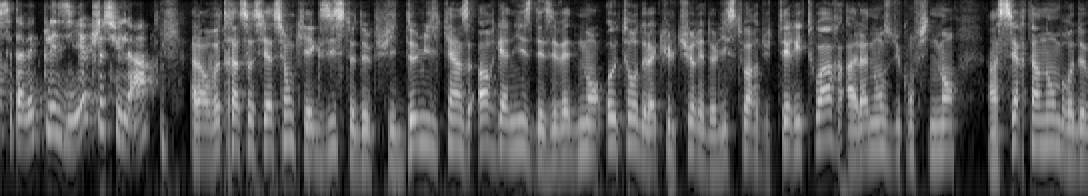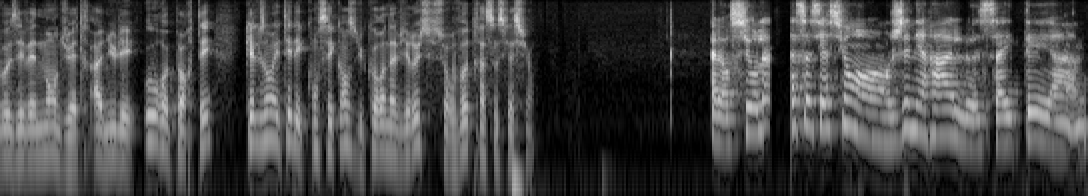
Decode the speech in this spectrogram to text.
C'est avec plaisir que je suis là. Alors votre association qui existe depuis 2015 organise des événements autour de la culture et de l'histoire du territoire. À l'annonce du confinement, un certain nombre de vos événements ont dû être annulés ou reportés. Quelles ont été les conséquences du coronavirus sur votre association? Alors sur l'association en général, ça a été un,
